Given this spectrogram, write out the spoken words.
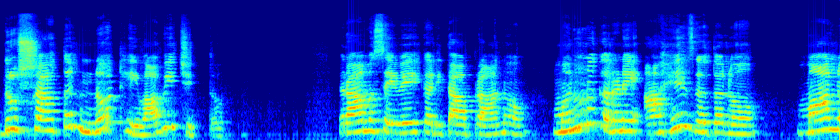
दृश्यात न ठेवावी चित्त। राम सेवे करिता प्राण म्हणून करणे आहे जतन। मान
